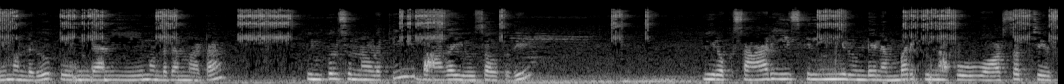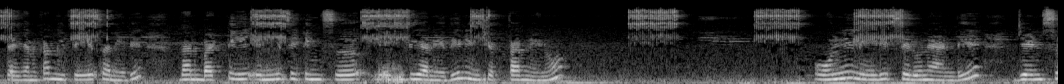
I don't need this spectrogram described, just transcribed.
ఏముండదు ఉండదు పెయిన్ కానీ ఏముండదు అనమాట పింపుల్స్ ఉన్న వాళ్ళకి బాగా యూస్ అవుతుంది. మీరు ఒకసారి స్క్రీన్ మీద ఉండే నెంబర్కి నాకు వాట్సాప్ చేస్తే కనుక మీ ఫేస్ అనేది దాన్ని బట్టి ఎన్ని సిట్టింగ్స్ ఏంటి అనేది నేను చెప్తాను నేను. ఓన్లీ లేడీస్ సెలూనే అండి. జెంట్స్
